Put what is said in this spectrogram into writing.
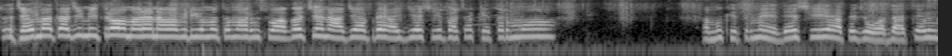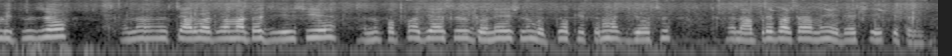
તો જય માતાજી મિત્રો, અમારા નવા વિડીયોમાં તમારું સ્વાગત છે ને આજે આપણે આવી ગયા છીએ પાછા ખેતરમાં. અમુક ખેતરમાં હેડ્યા છીએ, આપણે જોવા દાંતેડું લીધું છે અને ચાર વાટવા માટે જઈએ છીએ અને પપ્પા જ્યાં છે ગણેશનું બધું ખેતરમાં જ જોશું અને આપણે પાછા અમે હેડ્યા છીએ ખેતરમાં.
